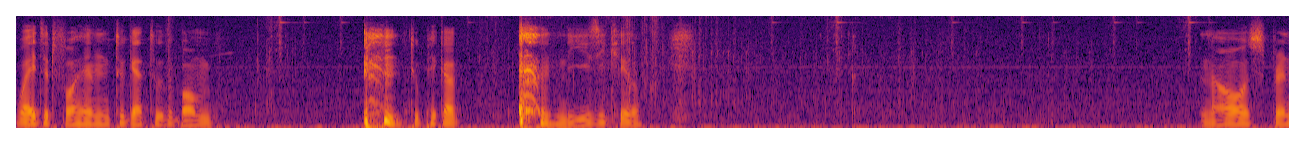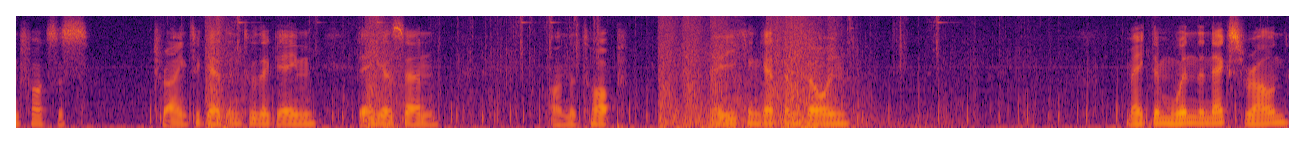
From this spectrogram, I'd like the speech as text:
waited for him to get to the bomb to pick up the easy kill. now Sprint Fox is trying to get into the game. Danielson on the top. Maybe he can get them going. Make them win the next round.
